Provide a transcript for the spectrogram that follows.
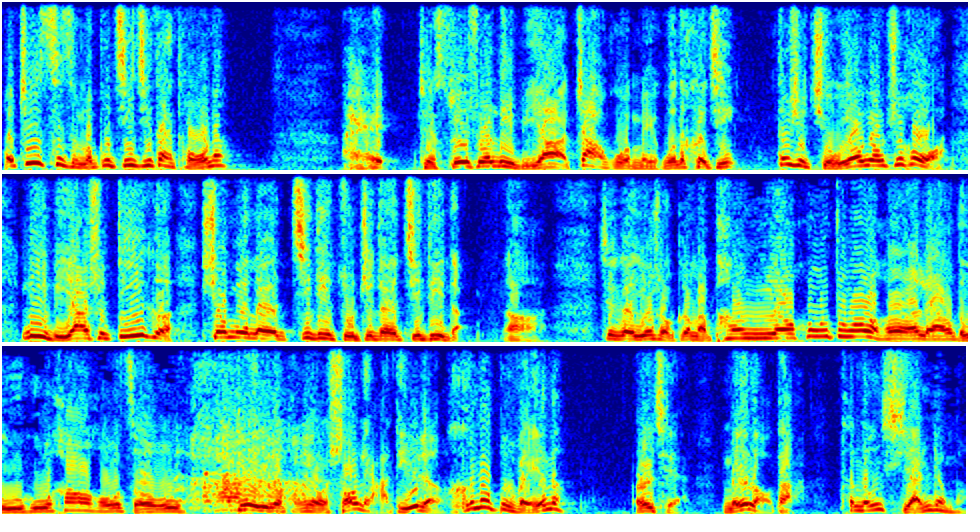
呃，这次怎么不积极带头呢？哎，这虽说利比亚炸过美国的客机，但是九幺幺之后啊，利比亚是第一个消灭了基地组织的基地的啊。这个有首歌嘛，朋友多了路好走，多一个朋友少俩敌人，何乐不为呢？而且没老大，他能闲着吗？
